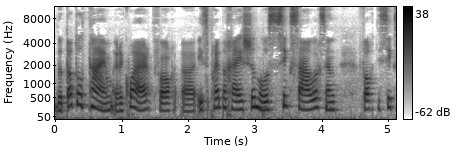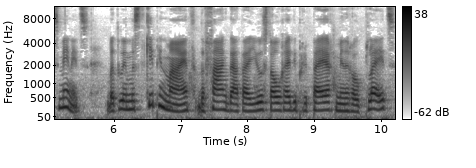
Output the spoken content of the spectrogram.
The total time required for uh, its preparation was six hours and 46 minutes, but we must keep in mind the fact that I used already prepared mineral plates,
